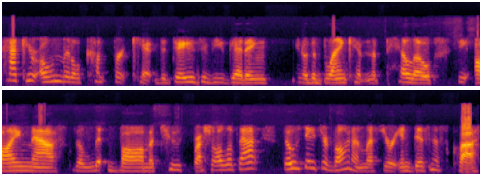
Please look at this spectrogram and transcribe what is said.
Pack your own little comfort kit. The days of you getting, you know, the blanket and the pillow, the eye mask, the lip balm, a toothbrush, all of that, those days are gone unless you're in business class.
